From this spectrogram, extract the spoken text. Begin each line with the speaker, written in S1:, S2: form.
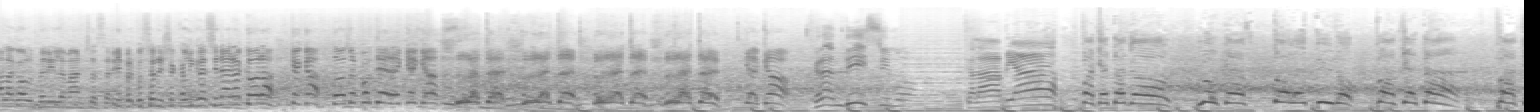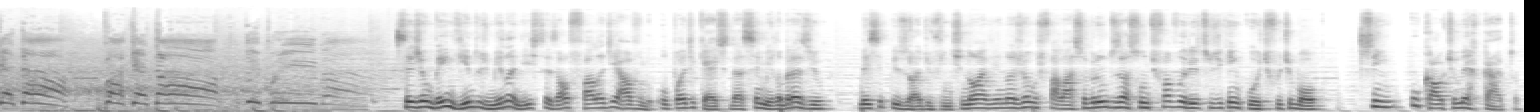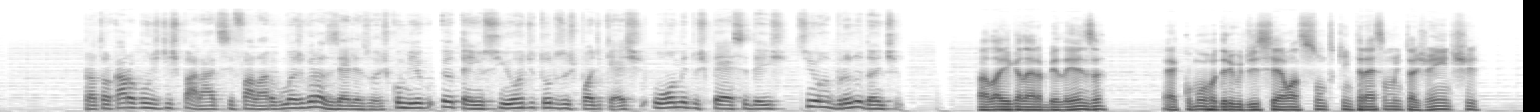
S1: Palla gol per il Manchester. In percussione cerca l'ingresso in area ancora. Kaká davanti al portiere. Kaká rete, rete, rete, rete. Kaká grandissimo.
S2: Calabria, Paquetá gol, Lucas Tolentino, Paquetá, Paquetá, Paquetá, de prima.
S3: Sejam bem-vindos, milanistas, ao Fala Diávolo, o podcast da Semila Brasil. Nesse episódio 29, nós vamos falar sobre um dos assuntos favoritos de quem curte futebol. Sim, o Cautio Mercato. Para trocar alguns disparates e falar algumas groselhas hoje comigo, eu tenho o senhor de todos os podcasts, o homem dos PSDs, senhor Bruno Dante.
S4: Fala aí, galera, beleza? É, como o Rodrigo disse, é um assunto que interessa muita gente.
